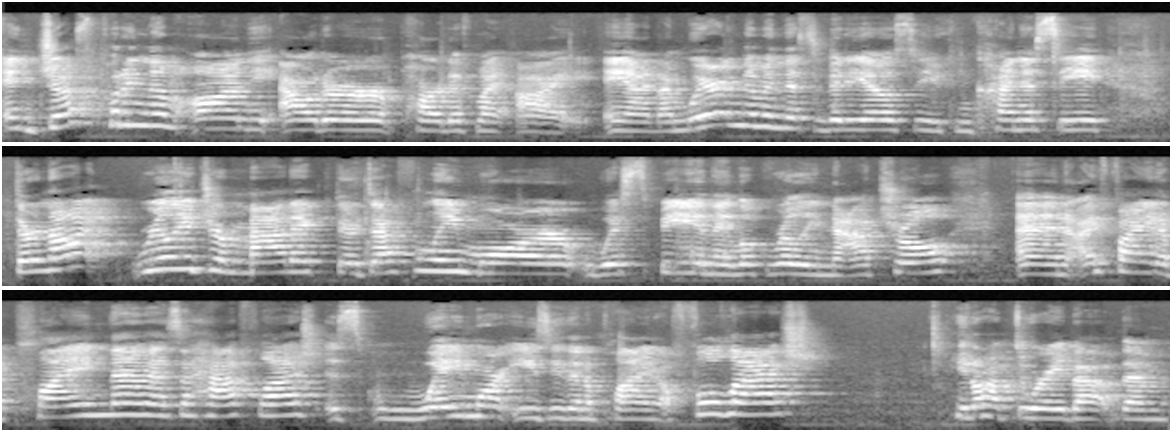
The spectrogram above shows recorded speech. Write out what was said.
and just putting them on the outer part of my eye and I'm wearing them in this video so you can kind of see they're not really dramatic. They're definitely more wispy and they look really natural. And I find applying them as a half lash is way more easy than applying a full lash. You don't have to worry about them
